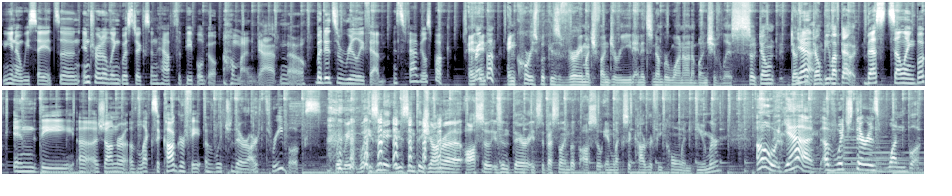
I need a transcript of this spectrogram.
you know, we say it's an intro to linguistics, and half the people go, "Oh my god, no!" But it's really fab. It's a fabulous book. It's a And, great and, book. and Kory's book is very much fun to read, and it's number one on a bunch of lists. So don't don't Yeah. don't be left out. Best-selling book in the uh, genre of lexicography, of which there are three books. Wait, wait, isn't it? Isn't the genre also? Isn't there? It's the best-selling book also in lexicography colon humor. Oh, yeah, of which there is one book.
